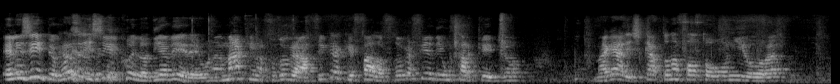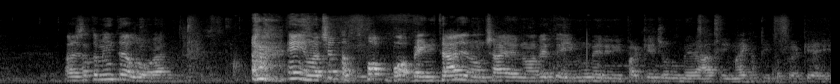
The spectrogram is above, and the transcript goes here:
E l'esempio caratteristico è quello di avere una macchina fotografica che fa la fotografia di un parcheggio. Magari scatta una foto ogni ora, esattamente all'ora. E in una certa beh in Italia non, non avete i numeri di parcheggio numerati, mai capito perché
